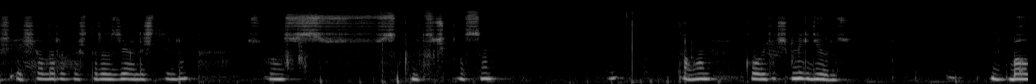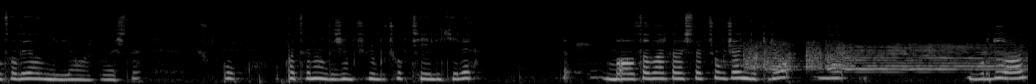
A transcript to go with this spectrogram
Şu eşyaları arkadaşlar hızlıca yerleştirelim. Sonra sıkıntı çıkmasın. Tamam. Koyduk. Şimdi gidiyoruz. Baltalıyı almayacağım arkadaşlar. Şu ok, ok atanı alacağım. Çünkü bu çok tehlikeli. Baltalı arkadaşlar çok can götürüyor. Bu vurduğu an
